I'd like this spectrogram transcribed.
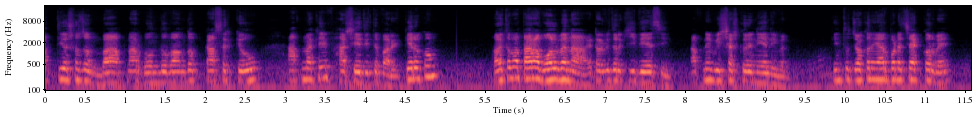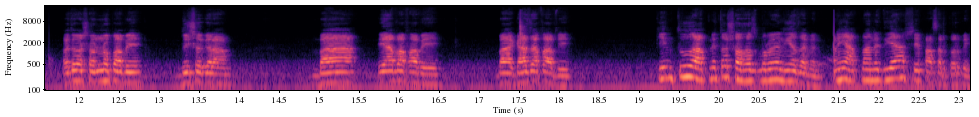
আত্মীয় স্বজন বা আপনার বন্ধু বান্ধব কাছের কেউ আপনাকে ফাঁসিয়ে দিতে পারে। কীরকম? হয়তোবা তারা বলবে, না, এটার ভিতরে কি দিয়েছি? আপনি বিশ্বাস করে নিয়ে নেবেন। কিন্তু যখন এয়ারপোর্টে চেক করবে, হয়তোবা স্বর্ণ পাবে দুইশো গ্রাম বা ইয়াবা পাবে বা গাঁজা পাবে। কিন্তু আপনি তো সহজ মরণে নিয়ে যাবেন। মানে আপনারে দিয়া সে পাচার করবে।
